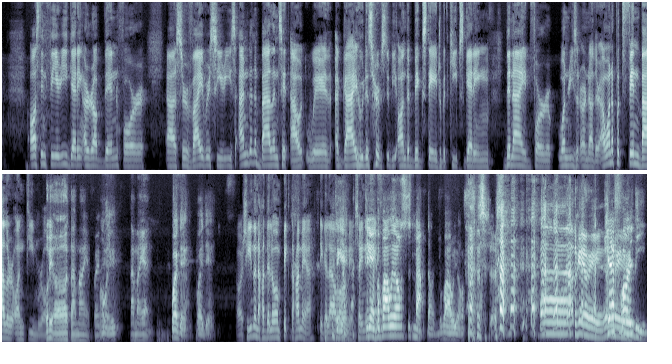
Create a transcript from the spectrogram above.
Austin Theory getting a rub then for uh, Survivor Series. I'm gonna balance it out with a guy who deserves to be on the big stage but keeps getting denied for one reason or another. I want to put Finn Balor on Team Raw. Uy, oo, tama yan. Pwede. Okay. Tama yan. Pwede, pwede. Oh, Chino, nakadalawang pick na kami ah. Tigalawa Sige, kami. Sa'yo na sige yung fifth. babawi ako sa SmackDown. Babawi ako. Uh, okay, okay. Jeff okay. Hardy.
